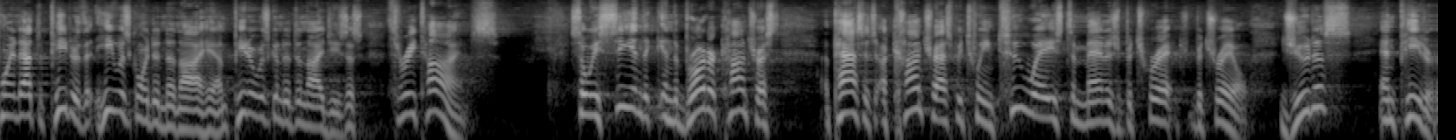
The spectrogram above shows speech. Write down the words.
pointed out to Peter that he was going to deny him. Peter was going to deny Jesus three times. So we see in the, in the broader contrast a passage a contrast between two ways to manage betray, betrayal Judas and Peter.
